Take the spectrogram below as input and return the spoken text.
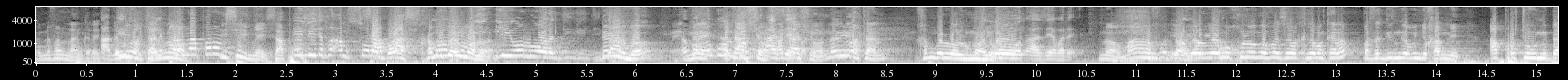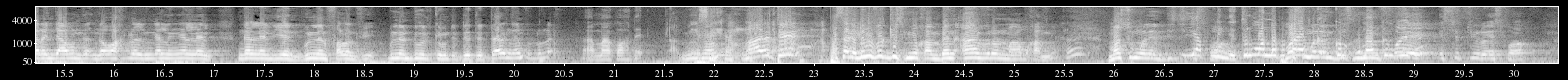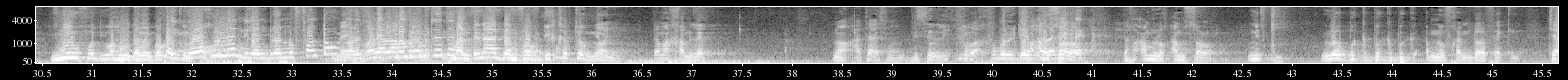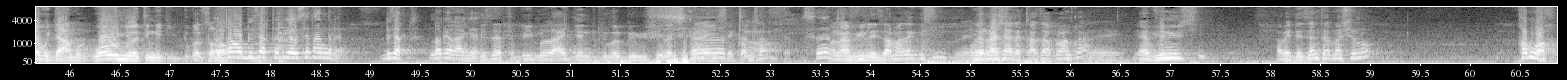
dafa nànk rek ah mais waxtaan non ici mais ça mais lii dafa am solo ça ba. passe xam nga non, lu ma lii- la lii warul woon a di di. déglu ma da nga- mais da nga waroon attention ci AG ba. attention nañuy waxtaan xam nga loolu mu ñëw. ñëwoon AG ba de. non maa fa Non, yow yow mu xuloo nga fa sa sama kanam parce que gis nga bu ñu xam ni apporté wuñu dara njaamu nga nga wax nga leen nga leen nga leen yéen bu ñu leen faloon fii bu ñu leen dugal comité de dara ngeen fa du leen waaw maa ko wax de. mi ngi noonu. Maa la téye parce que dama fa gis ñu xam benn environnement bu xam ni masuma leen gis ci yàpp nit ñi tout le monde ne peut pas être comme comme ñu comme foyee structure sport ñëw fa di wax ni damay bokk mais comité. yooxul leen di leen bu leen nu fontoo. mais fi voilà man dinaa dem foofu di xëccoog ñooñu. Dama xam lépp non attention di sa li ci wax. football démb am solo. dafa am lu am solo. Nit ki loo bëgg bëgg bëgg am na xam ne doo fekk. Ceebu jaambur woowu ñu la ci nga ci dugal solo Bizerte ak yooyu seetaan nga leen? Bizerte nogee naa ak yooyu. Bizerte bi mu laay jën di dugal bi bi fii la c'est comme ça. On a vu les Amalek ici. Le Raja de Casablanca est venu ici avec des internationaux. Xam nga wax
